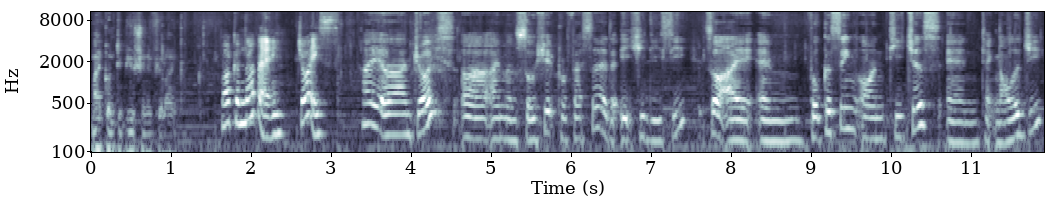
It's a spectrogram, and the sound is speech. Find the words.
my contribution, if you like. Welcome, Nave. Joyce. Hi, uh, I'm Joyce. Uh, I'm an associate professor at the HEDC. So I am focusing on teachers and technology.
